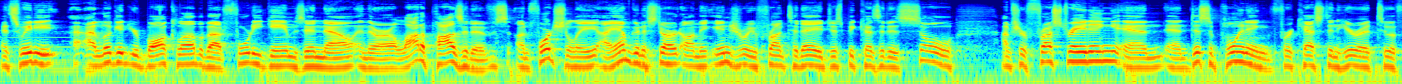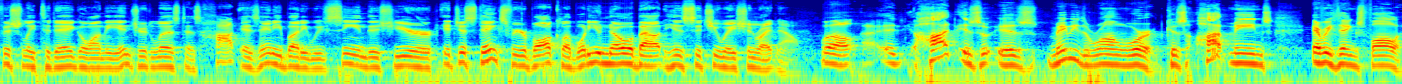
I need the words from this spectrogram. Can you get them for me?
And Sweetie, I look at your ball club about 40 games in now, and there are a lot of positives. Unfortunately, I am going to start on the injury front today just because it is so I'm sure frustrating and, and disappointing for Keston Hiura to officially today go on the injured list as hot as anybody we've seen this year. It just stinks for your ball club. What do you know about his situation right now? Well, uh, hot is is maybe the wrong word because hot means everything's fallen.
